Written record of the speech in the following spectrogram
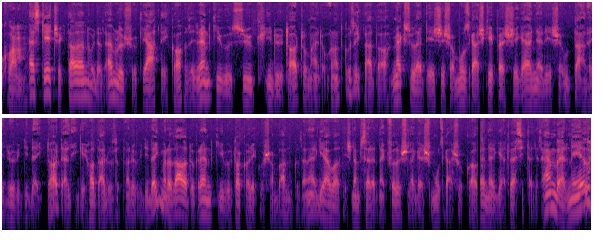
dolguk van? Ez kétségtelen, hogy az emlősök játéka az egy rendkívül szűk időtartományra vonatkozik, tehát a megszületés és a mozgás képesség elnyerése után egy rövid ideig tart, eléggé határozottan rövid ideig, mert az állatok rendkívül takarékosan bánnak az energiával, és nem szeretnek fölösleges mozgásokkal energiát veszíteni. Az embernél,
